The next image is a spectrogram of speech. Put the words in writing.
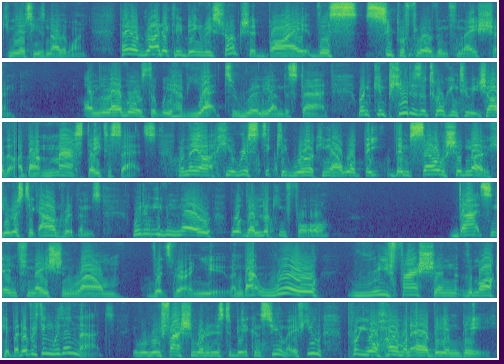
community is another one. They are radically being restructured by this superflow of information on levels that we have yet to really understand. When computers are talking to each other about mass data sets, when they are heuristically working out what they themselves should know, heuristic algorithms, we don't even know what they're looking for. That's an information realm that's very new. And that will refashion the market, but everything within that. It will refashion what it is to be a consumer. If you put your home on Airbnb,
